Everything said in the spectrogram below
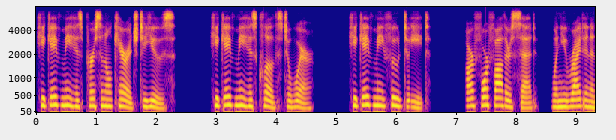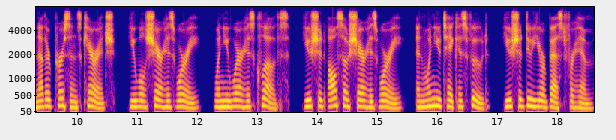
He gave me his personal carriage to use. He gave me his clothes to wear. He gave me food to eat. Our forefathers said, when you ride in another person's carriage, you will share his worry, when you wear his clothes, you should also share his worry, and when you take his food, you should do your best for him.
